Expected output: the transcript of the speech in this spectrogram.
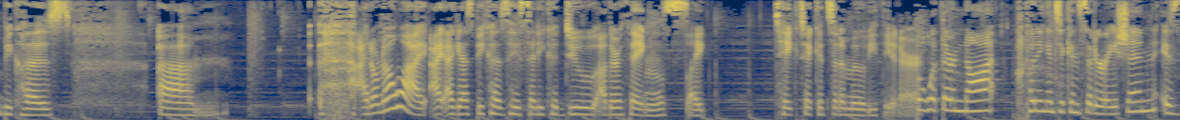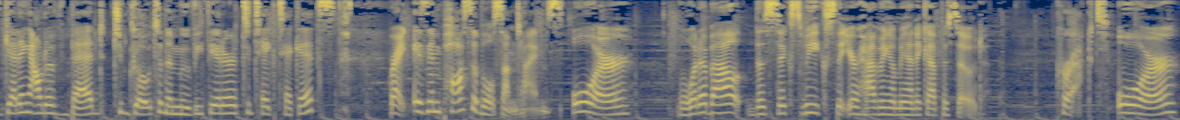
because, um, I don't know why. I, I guess because he said he could do other things like take tickets at a movie theater. But what they're not putting into consideration is getting out of bed to go to the movie theater to take tickets right. is impossible sometimes. or what about the six weeks that you're having a manic episode? Correct. Or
